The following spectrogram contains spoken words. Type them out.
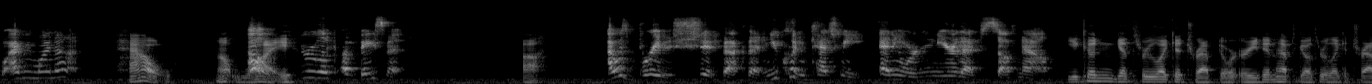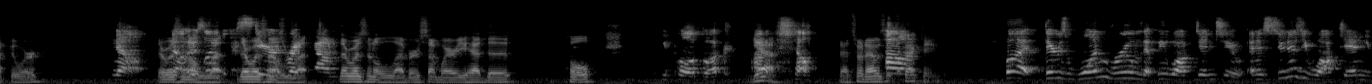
Well, I mean, why not? How? Not why. Oh, through like a basement. Ah. I was brave as shit back then. You couldn't catch me anywhere near that stuff now. You couldn't get through like a trapdoor, or you didn't have to go through like a trapdoor. No. There wasn't no, a le- there wasn't a right le-. There wasn't a lever somewhere you had to pull. You pull a book Yeah. on the shelf. That's what I was Um, expecting. But there's one room that we walked into, and as soon as you walked in, you,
